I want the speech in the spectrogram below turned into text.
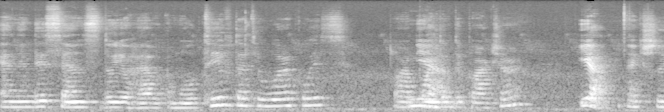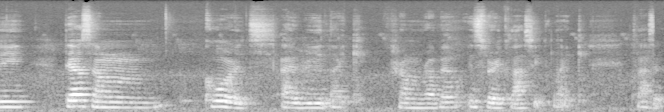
And in this sense, do you have a motif that you work with, or a point Yeah. of departure? Yeah, actually, there are some chords I really like from Ravel. It's very classic, like classic.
